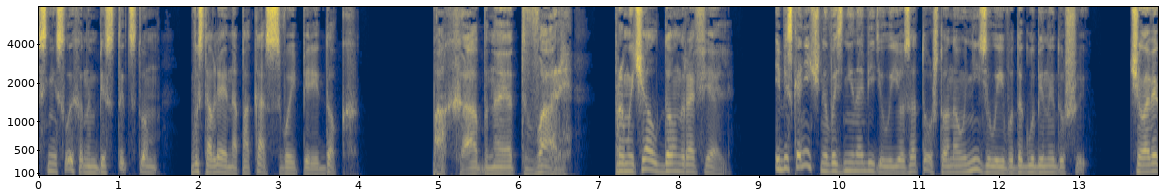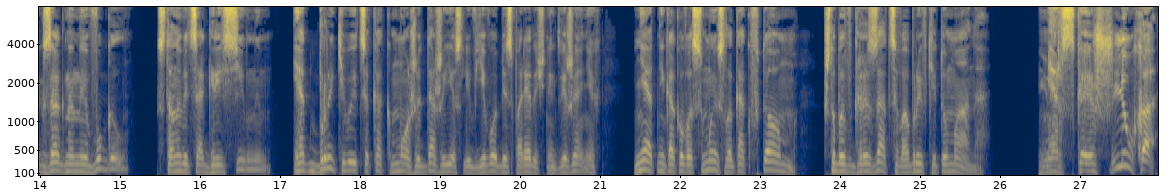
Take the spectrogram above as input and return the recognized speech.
с неслыханным бесстыдством, выставляя на показ свой передок. «Похабная тварь!» — промычал Дон Рафель. И бесконечно возненавидел ее за то, что она унизила его до глубины души. Человек, загнанный в угол, становится агрессивным и отбрыкивается как может, даже если в его беспорядочных движениях нет никакого смысла, как в том, чтобы вгрызаться в обрывки тумана. «Мерзкая шлюха!»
